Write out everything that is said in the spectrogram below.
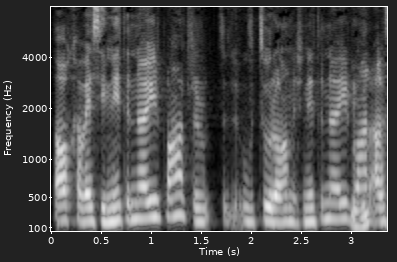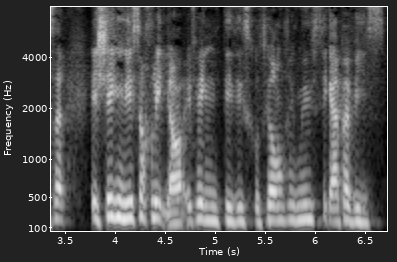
AKW sind nicht erneuerbar, und Uran ist nicht erneuerbar. Mhm. Also ist irgendwie so ein bisschen, ja, ich finde die Diskussion ein bisschen müßig, eben wie es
